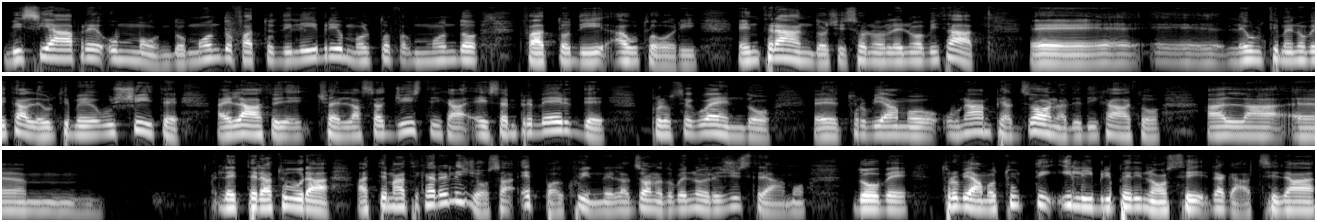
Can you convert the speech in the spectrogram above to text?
vi si apre un mondo, un mondo fatto di libri, un, molto, un mondo fatto di autori. Entrando ci sono le novità, eh, eh, le ultime novità, le ultime uscite, ai lati c'è la saggistica è sempre verde, proseguendo eh, troviamo un'ampia zona dedicata alla... Ehm, letteratura a tematica religiosa e poi qui nella zona dove noi registriamo dove troviamo tutti i libri per i nostri ragazzi, la,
